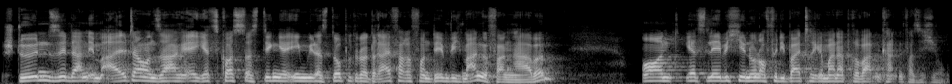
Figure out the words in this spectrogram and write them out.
stöhnen sie dann im Alter und sagen, ey, jetzt kostet das Ding ja irgendwie das Doppelte oder Dreifache von dem, wie ich mal angefangen habe. Und jetzt lebe ich hier nur noch für die Beiträge meiner privaten Krankenversicherung.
